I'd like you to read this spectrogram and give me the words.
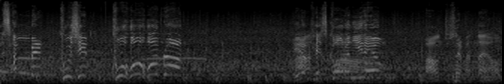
399호 홈런. 이렇게 아, 스코어는 아. 2대 0. 42살 맞나요?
